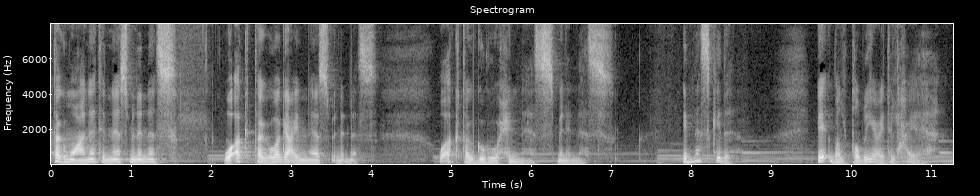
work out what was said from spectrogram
أكتر معاناة الناس من الناس وأكتر وجع الناس من الناس وأكتر جروح الناس من الناس. الناس كده. اقبل طبيعة الحياة.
